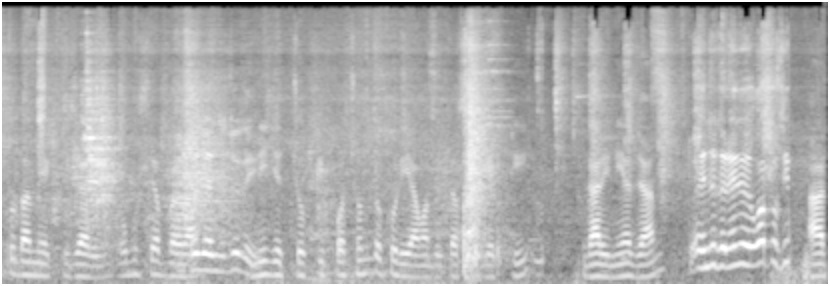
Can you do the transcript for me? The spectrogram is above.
এত দামি একটি গাড়ি অবশ্যই আপনারা নিজের চোখটি পছন্দ করে আমাদের কাছ থেকে একটি গাড়ি নিয়ে যান। আর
